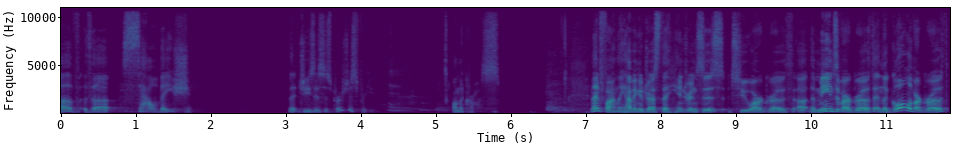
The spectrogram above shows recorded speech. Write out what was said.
of the salvation that Jesus has purchased for you on the cross. And then finally, having addressed the hindrances to our growth, uh, the means of our growth, and the goal of our growth,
